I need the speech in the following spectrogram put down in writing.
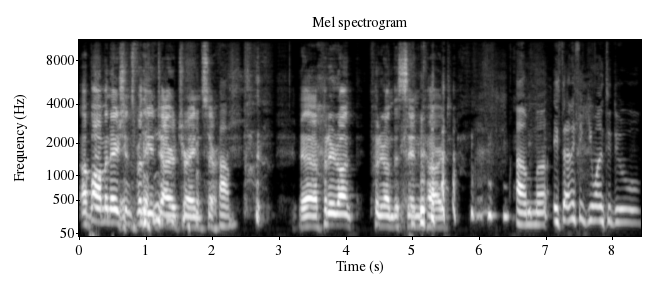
abominations for the entire train, sir. Um, Yeah, put it on put it on the Syn card. Um, uh, is there anything you want to do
